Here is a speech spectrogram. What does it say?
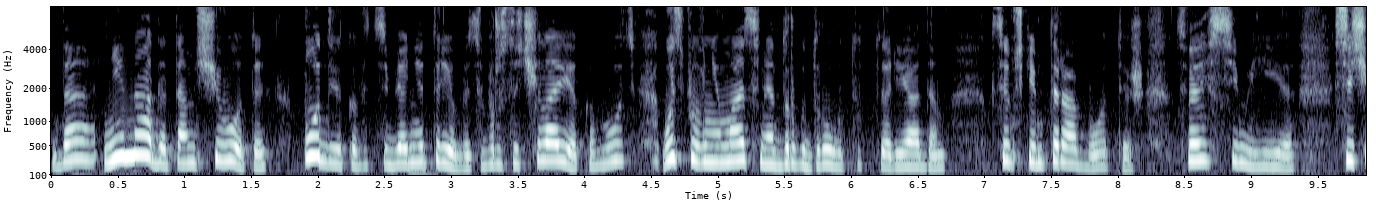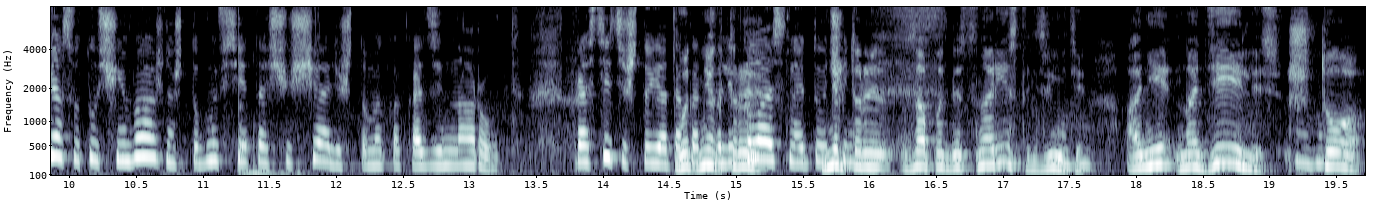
да, не надо там чего-то. Подвигов от тебя не требуется. Просто человеком будь, будь повнимательнее друг к другу тут рядом, с тем, с кем ты работаешь, в своей семье. Сейчас вот очень важно, чтобы мы все это ощущали, что мы как один народ. Простите, что я так вот отвлеклась, но это очень... некоторые западные сценаристы, извините, они надеялись, что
